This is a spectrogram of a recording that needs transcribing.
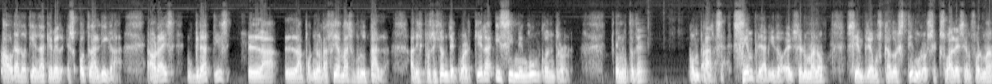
Ahora no tiene nada que ver, es otra liga. Ahora es gratis la, pornografía más brutal, a disposición de cualquiera y sin ningún control. Entonces, comprar. O sea, siempre ha habido, el ser humano siempre ha buscado estímulos sexuales en forma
